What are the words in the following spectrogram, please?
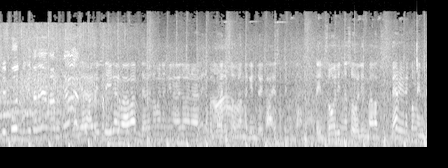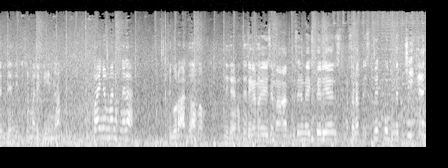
street food. Hindi ka na yan, kabs yan. Kaya natin mga kap, dahil naman ang ginagawa natin kapag talaga sobrang nag-enjoy tayo sa pinuntahan natin. Solid na solid mga kaps. Very recommended din dito sa Marikina. Try nyo yung manok nila. Sigurado ako, hindi kayo Hindi ka magsisisi. mga kabs. Gusto nyo ma-experience masarap na street food na chicken.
